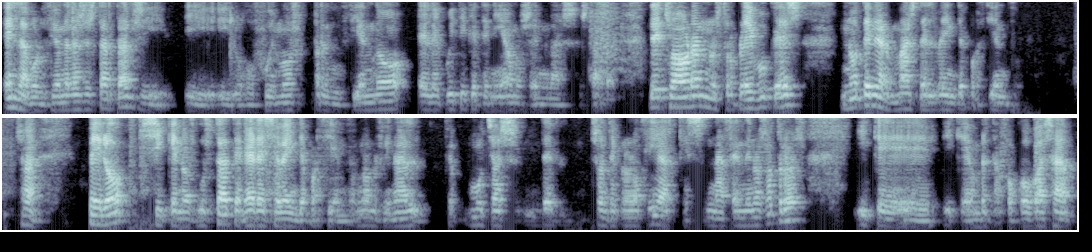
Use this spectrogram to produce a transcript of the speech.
en la evolución de las startups y, luego fuimos reduciendo el equity que teníamos en las startups. De hecho, ahora nuestro playbook es no tener más del 20%. O sea, pero sí que nos gusta tener ese 20%. ¿no? Al final, muchas son tecnologías que nacen de nosotros y que, que hombre, tampoco vas a,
